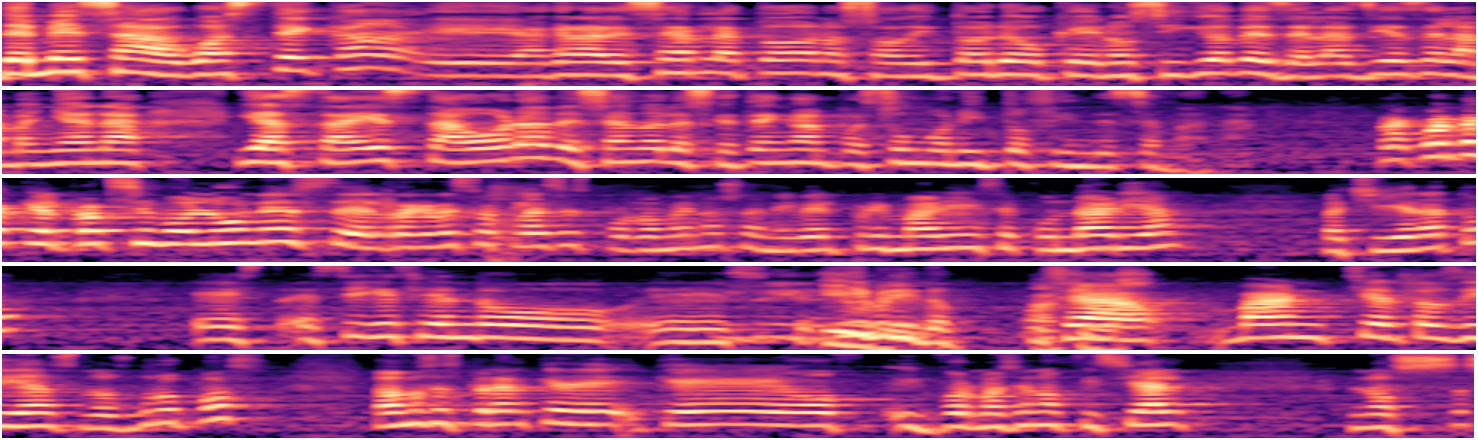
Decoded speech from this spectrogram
de mesa huasteca. Eh, agradecerle a todo nuestro auditorio que nos siguió desde las 10 de la mañana y hasta esta hora, deseándoles que tengan pues un bonito fin de semana. Recuerda que el próximo lunes el regreso a clases, por lo menos a nivel primaria y secundaria, bachillerato, sigue siendo híbrido. O sea, van ciertos días los grupos Vamos a esperar que, información oficial nos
